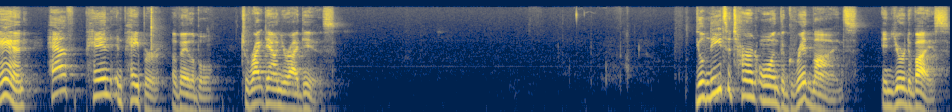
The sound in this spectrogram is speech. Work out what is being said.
And have pen and paper available to write down your ideas. You'll need to turn on the grid lines in your device.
